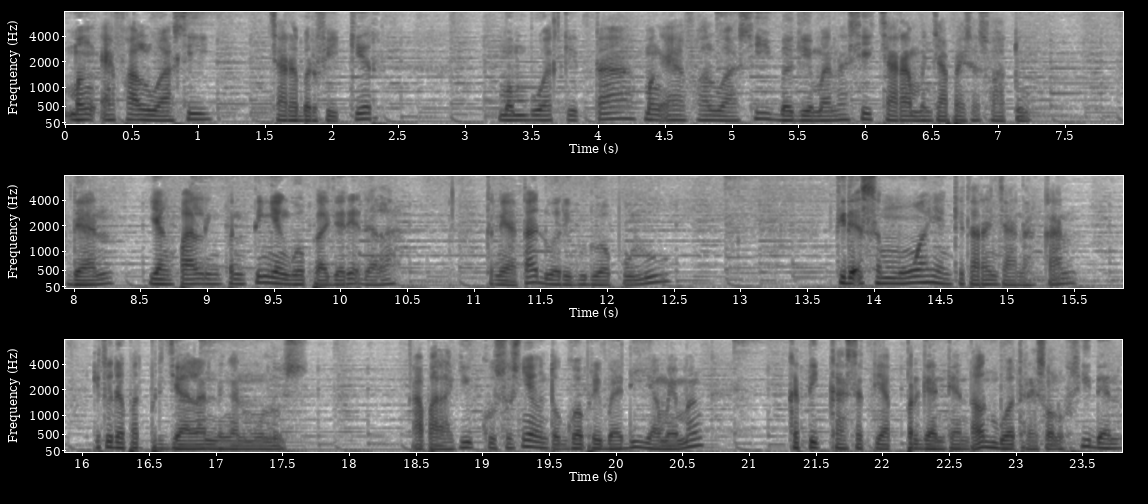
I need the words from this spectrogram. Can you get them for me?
mengevaluasi cara berpikir membuat kita mengevaluasi bagaimana sih cara mencapai sesuatu. Dan yang paling penting yang gue pelajari adalah ternyata 2020 tidak semua yang kita rencanakan itu dapat berjalan dengan mulus. Apalagi khususnya untuk gue pribadi yang memang ketika setiap pergantian tahun buat resolusi dan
